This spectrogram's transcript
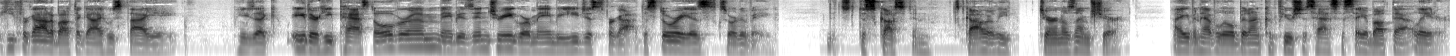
he forgot about the guy whose thigh he ate. He's like, either he passed over him, maybe his intrigue, or maybe he just forgot. The story is sort of vague. It's discussed in scholarly journals, I'm sure. I even have a little bit on Confucius has to say about that later.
